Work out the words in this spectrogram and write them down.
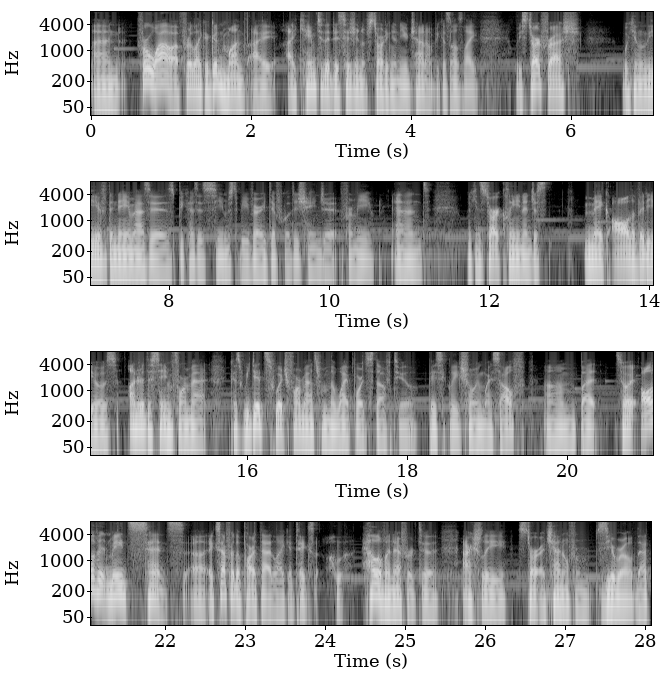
And for a while, for like a good month, I, I came to the decision of starting a new channel because I was like, we start fresh, we can leave the name as is because it seems to be very difficult to change it for me. And we can start clean and just make all the videos under the same format because we did switch formats from the whiteboard stuff to basically showing myself. Um, but so it, all of it made sense, uh, except for the part that like it takes a hell of an effort to actually start a channel from zero. That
